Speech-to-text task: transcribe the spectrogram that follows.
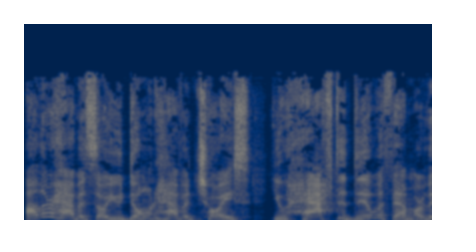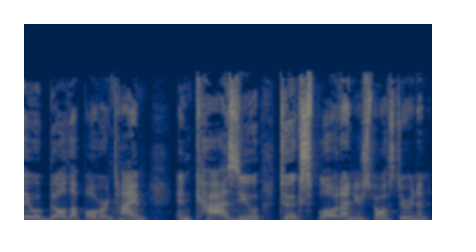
Other habits, though, you don't have a choice. You have to deal with them or they will build up over time and cause you to explode on your spouse during an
